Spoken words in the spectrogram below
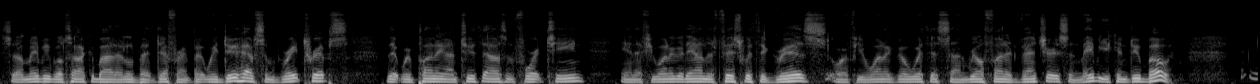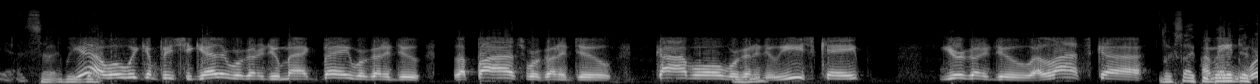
So maybe we'll talk about it a little bit different. But we do have some great trips that we're planning on 2014. And if you want to go down and fish with the Grizz, or if you want to go with us on Real Fun Adventures, and maybe you can do both. Yeah, so we've yeah, got, well, we can piece together. We're going to do Mag Bay. We're going to do La Paz. We're going to do Cabo. We're going to Mm-hmm. do East Cape. You're going to do Alaska. looks like we I better mean, do we're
